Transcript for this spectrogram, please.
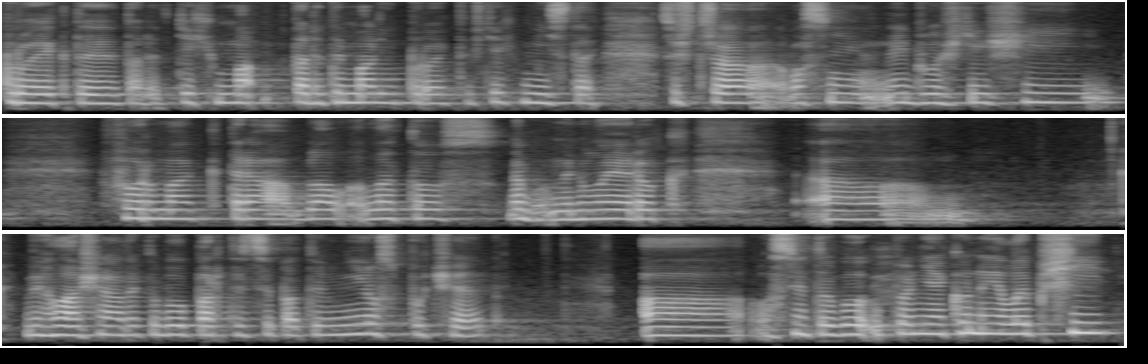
projekty, tady, těch, tady ty malé projekty v těch místech, což třeba vlastně nejdůležitější forma, která byla letos, nebo minulý rok um, vyhlášená, tak to byl participativní rozpočet. A vlastně to bylo úplně jako nejlepší,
